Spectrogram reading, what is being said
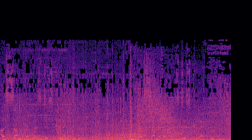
A summoner has disconnected. A summoner has disconnected.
